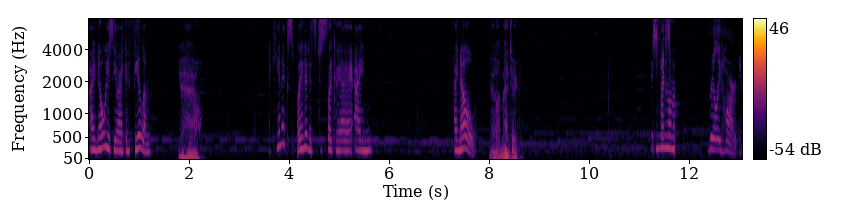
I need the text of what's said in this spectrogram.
I know he's here. I can feel him. Yeah, how? I can't explain it. It's just like I, I, I, I know. Yeah, like magic. This You might sound really hard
